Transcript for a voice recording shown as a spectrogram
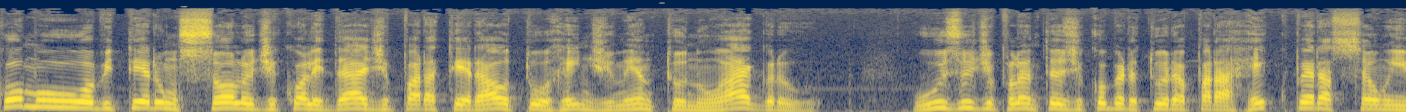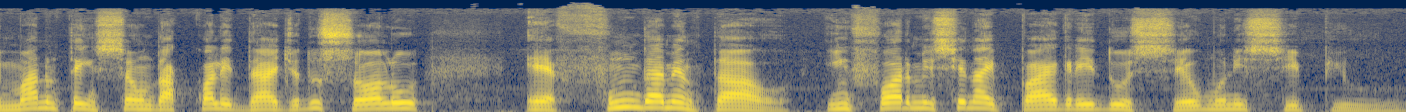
Como obter um solo de qualidade para ter alto rendimento no agro? O uso de plantas de cobertura para recuperação e manutenção da qualidade do solo é fundamental. Informe-se na IPAGRE do seu município.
